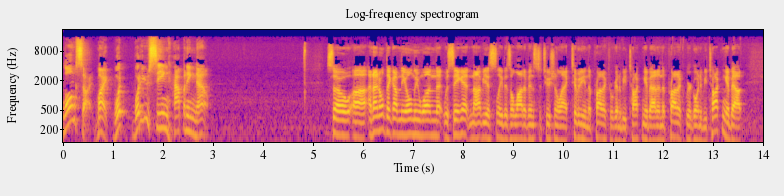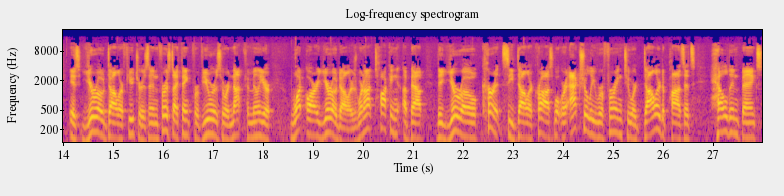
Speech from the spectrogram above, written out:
long side. Mike, what, what are you seeing happening now? So, uh, and I don't think I'm the only one that was seeing it. And obviously, there's a lot of institutional activity in the product we're going to be talking about. And the product we're going to be talking about is euro dollar futures. And first, I think for viewers who are not familiar, what are euro dollars? We're not talking about the euro currency dollar cross. What we're actually referring to are dollar deposits held in banks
